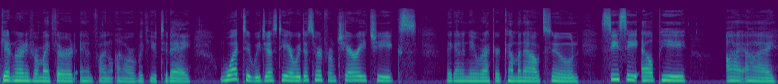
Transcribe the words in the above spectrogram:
getting ready for my third and final hour with you today. What did we just hear? We just heard from Cherry Cheeks. They got a new record coming out soon. CCLP II.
